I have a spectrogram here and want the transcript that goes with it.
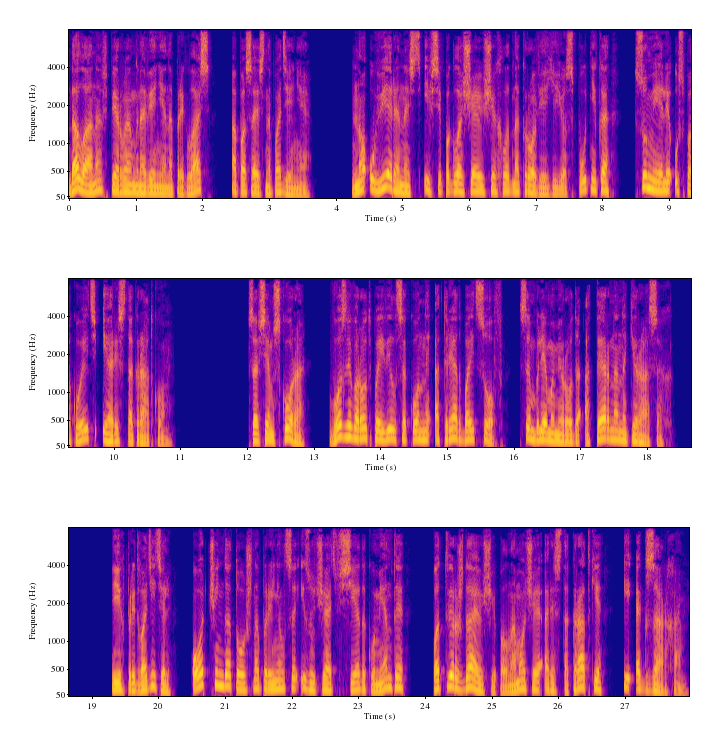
Далана в первое мгновение напряглась, опасаясь нападения. Но уверенность и всепоглощающее хладнокровие ее спутника сумели успокоить и аристократку. Совсем скоро возле ворот появился конный отряд бойцов с эмблемами рода Атерна на керасах. Их предводитель очень дотошно принялся изучать все документы, подтверждающие полномочия аристократки и экзарха.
